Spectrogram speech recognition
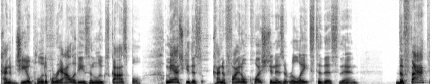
kind of geopolitical realities in Luke's gospel. Let me ask you this kind of final question as it relates to this then. The fact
